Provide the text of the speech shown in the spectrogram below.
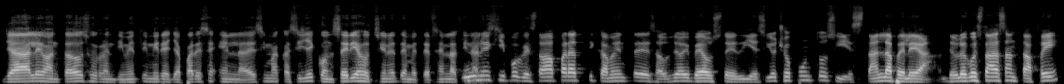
ya ha levantado su rendimiento y mire, ya aparece en la décima casilla y con serias opciones de meterse en las Un finales. equipo que estaba prácticamente desahuciado y vea usted, 18 puntos y está en la pelea. De luego está Santa Fe,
